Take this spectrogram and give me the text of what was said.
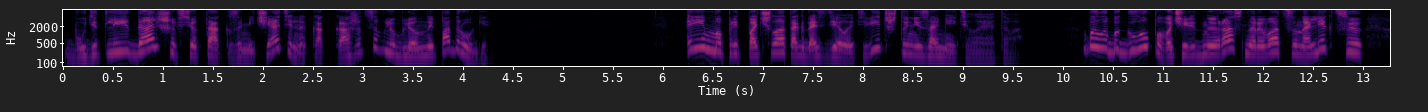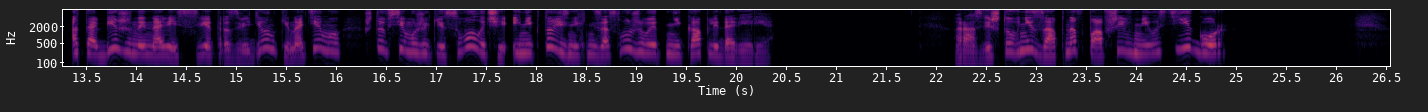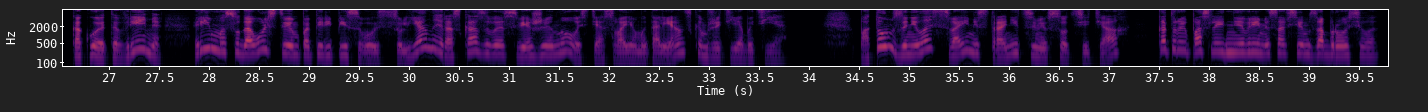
Будет ли и дальше все так замечательно, как кажется влюбленной подруге? Римма предпочла тогда сделать вид, что не заметила этого. Было бы глупо в очередной раз нарываться на лекцию от обиженной на весь свет разведенки на тему, что все мужики сволочи и никто из них не заслуживает ни капли доверия. Разве что внезапно впавший в милость Егор – Какое-то время Римма с удовольствием попереписывалась с Ульяной, рассказывая свежие новости о своем итальянском житье-бытие. Потом занялась своими страницами в соцсетях, которые последнее время совсем забросила.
